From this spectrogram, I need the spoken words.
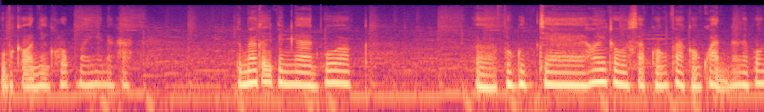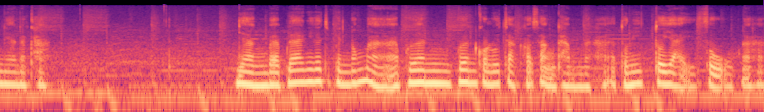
อุปกรณ์ยังครบไหมนะคะส่วนมากก็จะเป็นงานพวก พวงกุญแจห้อยโทรศัพท์ของฝากของขวัญอะไรพวกนี้นะคะ อย่างแบบแรกนี่ก็จะเป็นน้องหมาเพื่อนเพื่อนคนรู้จักเขาสั่งทำนะคะ ตัวนี้ตัวใหญ่สูงนะคะ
